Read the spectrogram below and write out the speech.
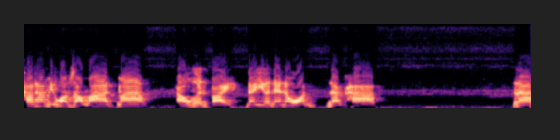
ถ้าท่านมีความสามารถมาก เอาเงินไปได้เยอะแน่นอนนะคะ นะ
